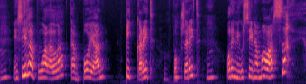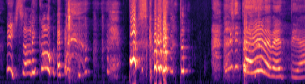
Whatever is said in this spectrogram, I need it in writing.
mm. niin sillä puolella tämän pojan pikkarit, bokserit, mm. oli niin kuin siinä maassa. Niissä oli kauhean paskarintu. Mitä helvettiä?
